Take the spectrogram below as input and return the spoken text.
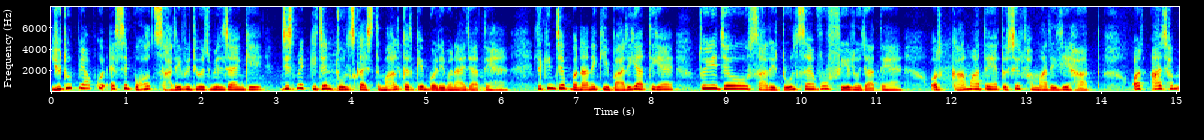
यूट्यूब पे आपको ऐसे बहुत सारे वीडियोज़ मिल जाएँगे, जिसमें किचन टूल्स का इस्तेमाल करके बड़े बनाए जाते हैं। लेकिन जब बनाने की बारी आती है तो ये जो सारे टूल्स हैं, वो फेल हो जाते हैं और काम आते हैं तो सिर्फ़ हमारे ये हाथ। और आज हम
